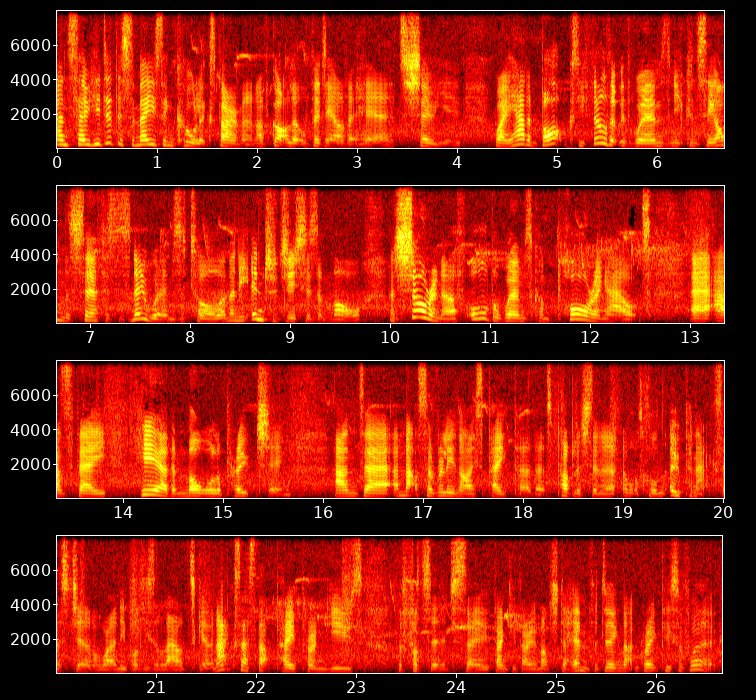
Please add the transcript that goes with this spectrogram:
And so he did this amazing cool experiment, I've got a little video of it here to show you, where he had a box, he filled it with worms, and you can see on the surface there's no worms at all, and then he introduces a mole. And sure enough, all the worms come pouring out uh, as they hear the mole approaching. And, uh, and that's a really nice paper that's published in a, what's called an open access journal where anybody's allowed to go and access that paper and use the footage. So thank you very much to him for doing that great piece of work.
